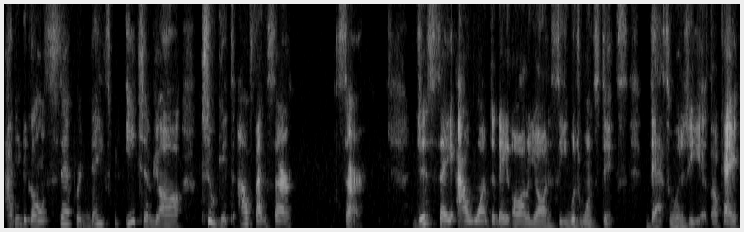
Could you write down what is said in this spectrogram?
I need to go on separate dates with each of y'all to get. To, I was like, sir, sir, just say I want to date all of y'all to see which one sticks. That's what it is, okay?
